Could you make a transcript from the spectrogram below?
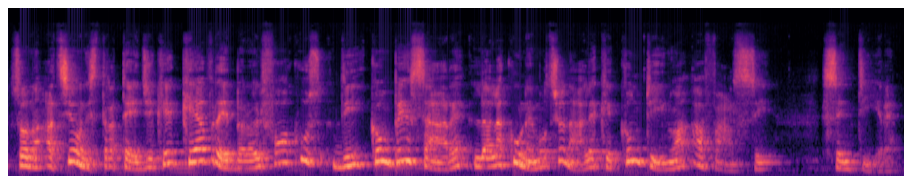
sono azioni strategiche che avrebbero il focus di compensare la lacuna emozionale che continua a farsi sentire.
